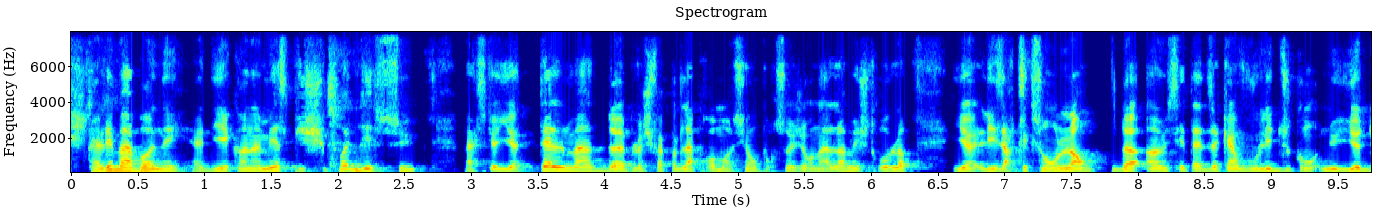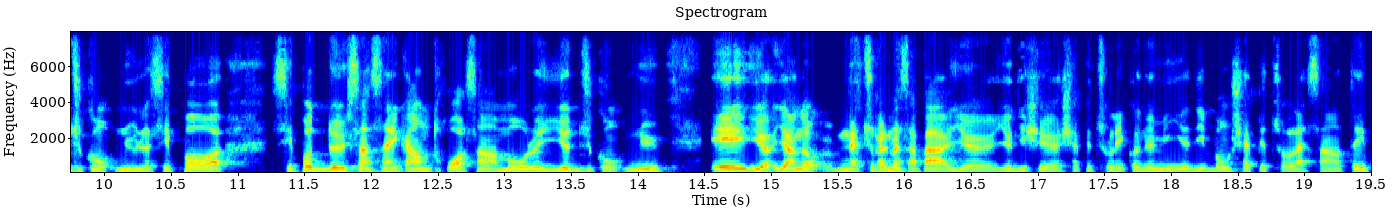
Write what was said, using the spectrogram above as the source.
je suis allé m'abonner à The Economist, puis je suis pas déçu parce qu'il y a tellement de. Là, je fais pas de la promotion pour ce journal-là, mais je trouve là, les articles sont longs de un, c'est-à-dire quand vous voulez du contenu, il y a du contenu. Là, c'est pas, pas 250, 300 mots. Il y a du contenu et il y, en a. Naturellement, ça part. Il y a, il y a des chapitres sur l'économie, il y a des bons chapitres sur la santé.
